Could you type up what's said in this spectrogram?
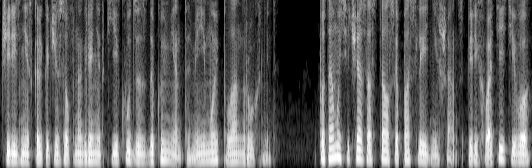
Через несколько часов нагрянет к Якудзе с документами, и мой план рухнет. Потому сейчас остался последний шанс перехватить его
